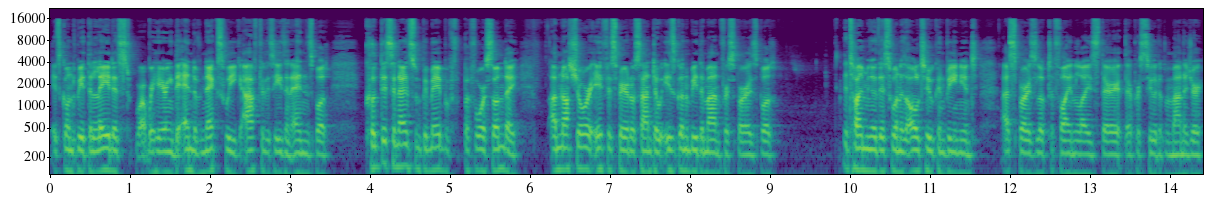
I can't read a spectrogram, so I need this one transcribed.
It's going to be at the latest, what we're hearing, the end of next week after the season ends. But could this announcement be made before Sunday? I'm not sure if Espirito Santo is going to be the man for Spurs, but the timing of this one is all too convenient as Spurs look to finalise their, their pursuit of a manager.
